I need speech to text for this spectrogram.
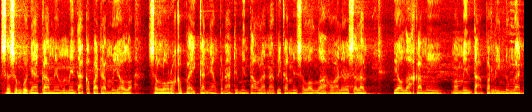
sesungguhnya kami meminta kepadamu ya Allah seluruh kebaikan yang pernah diminta oleh Nabi kami sallallahu alaihi wasallam. Ya Allah kami meminta perlindungan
